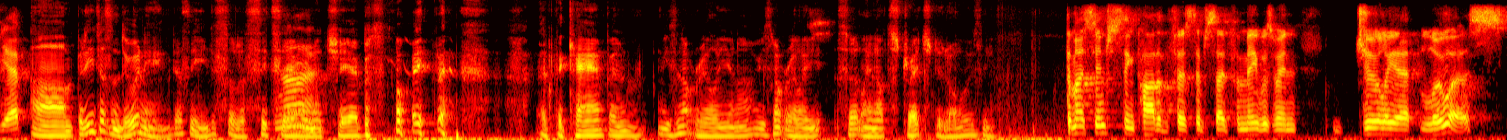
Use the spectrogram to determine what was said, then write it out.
yep. Um, but he doesn't do anything, does he? He just sort of sits there in a chair beside the, at the camp, and he's not really, you know, he's not really, certainly not stretched at all, is he? the most interesting part of the first episode for me was when Juliette Lewis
